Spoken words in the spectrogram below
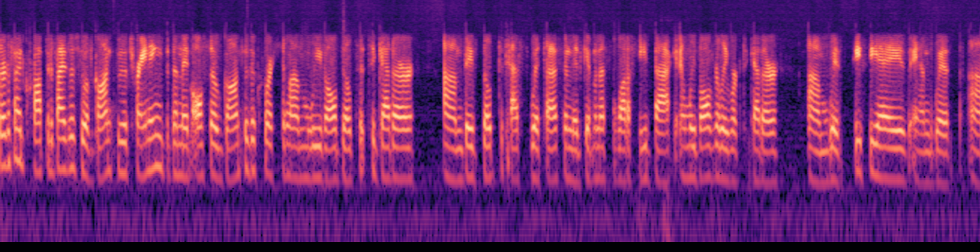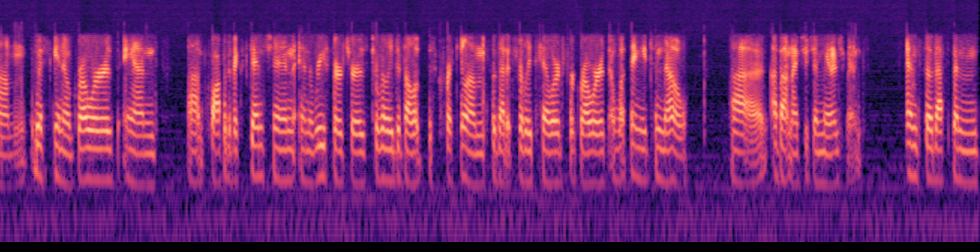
certified crop advisors who have gone through the training, but then they've also gone through the curriculum. We've all built it together. Um, they've built the test with us, and they've given us a lot of feedback, and we've all really worked together um, with CCAs and with um, with you know growers and um, cooperative extension and researchers to really develop this curriculum so that it's really tailored for growers and what they need to know uh, about nitrogen management. And so that's been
